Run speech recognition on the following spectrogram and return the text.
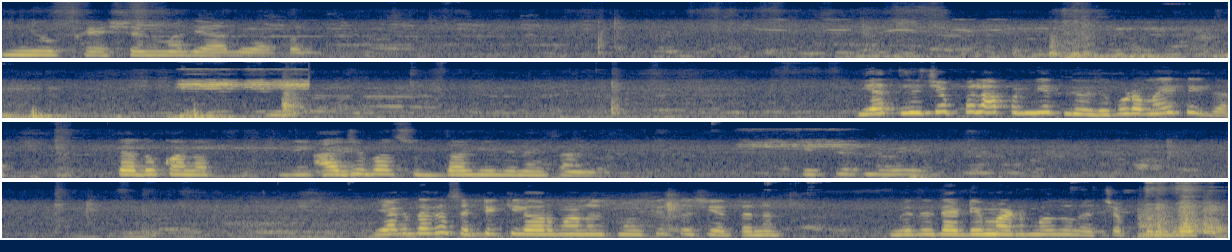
न्यू फॅशनमध्ये आलोय आपण. यातली चप्पल आपण घेतली होती कुठं माहिती का? त्या दुकानात अजिबात सुद्धा गेली नाही चांगली. एकदा कसं टिकल्यावर माणूस मग तिथंच येतं ना. मी तर त्या डिमार्ट मधूनच चप्पल घेते.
